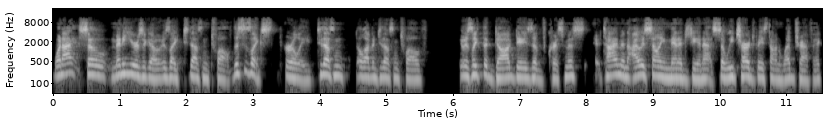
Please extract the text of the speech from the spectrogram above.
When I, so many years ago, it was like 2012. This is like early 2011, 2012. It was like the dog days of Christmas time and I was selling managed DNS. So we charge based on web traffic,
